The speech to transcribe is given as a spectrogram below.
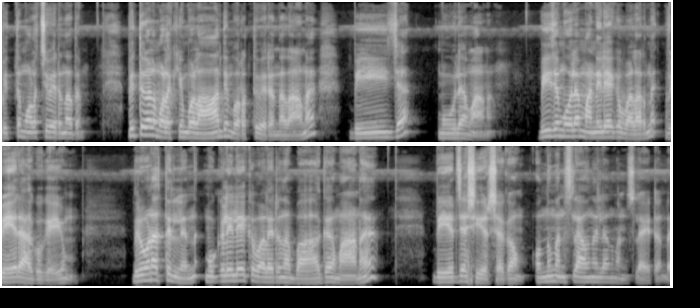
വിത്ത് മുളച്ചു വരുന്നത്. വിത്തുകൾ മുളയ്ക്കുമ്പോൾ ആദ്യം പുറത്തു വരുന്നതാണ് ബീജമൂലമാണ്. ബീജമൂലം മണ്ണിലേക്ക് വളർന്ന് വേരാകുകയും ഭ്രൂണത്തിൽ നിന്ന് മുകളിലേക്ക് വളരുന്ന ഭാഗമാണ് ബീർജശീർഷകം. ഒന്നും മനസ്സിലാവുന്നില്ല എന്ന് മനസ്സിലായിട്ടുണ്ട്.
